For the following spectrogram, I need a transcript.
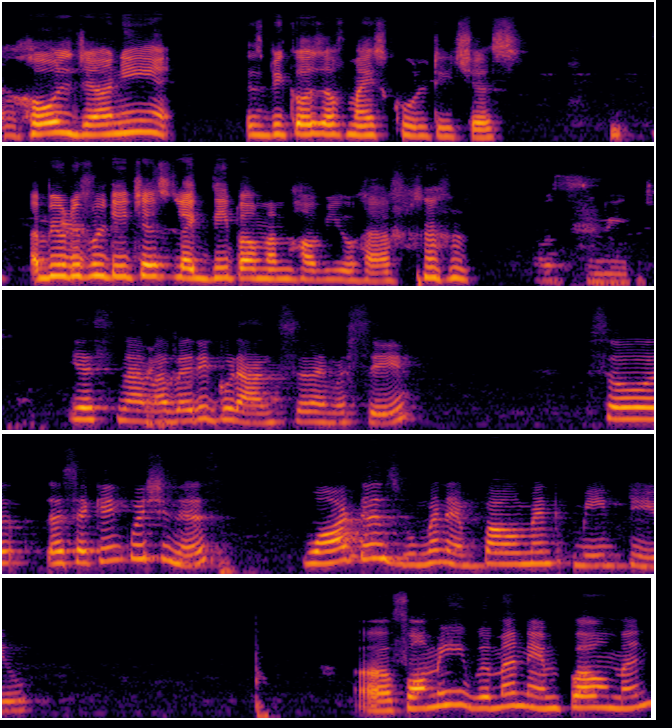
whole journey is because of my school teachers. A beautiful teachers like Deepa ma'am, how you have. oh, sweet. Yes, ma'am. A very good answer, I must say. So the second question is, what does women empowerment mean to you? Uh, for me, women empowerment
